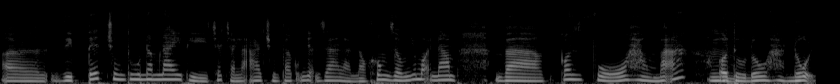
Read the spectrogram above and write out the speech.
à, dịp Tết Trung thu năm nay thì chắc chắn là ai chúng ta cũng nhận ra là nó không giống như mọi năm và con phố Hàng Mã Ừ. ở thủ đô Hà Nội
